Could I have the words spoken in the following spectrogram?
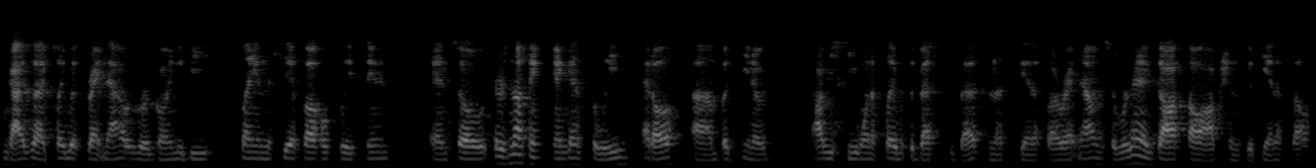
some guys that I play with right now who are going to be playing in the CFL hopefully soon. And so there's nothing against the league at all. Um, but, you know, obviously you want to play with the best of the best, and that's the NFL right now. And so we're going to exhaust all options with the NFL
